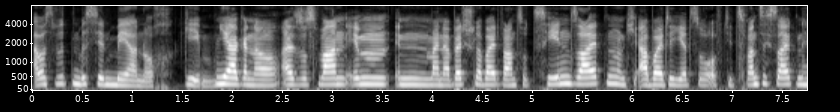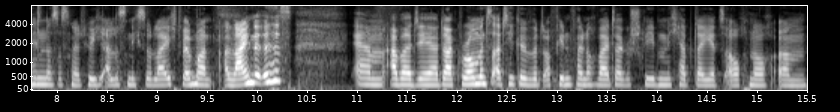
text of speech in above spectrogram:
aber es wird ein bisschen mehr noch geben. Ja, genau. Also es waren im, in meiner Bachelorarbeit waren so zehn Seiten und ich arbeite jetzt so auf die 20 Seiten hin. Das ist natürlich alles nicht so leicht, wenn man alleine ist. Ähm, aber der Dark Romance Artikel wird auf jeden Fall noch weitergeschrieben. Ich habe da jetzt auch noch ähm,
